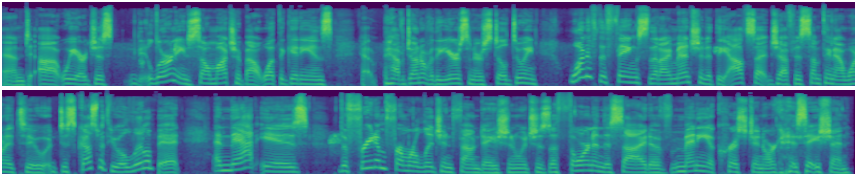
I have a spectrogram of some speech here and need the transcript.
And uh, we are just learning so much about what the Gideons have, have done over the years and are still doing. One of the things that I mentioned at the outset, Jeff, is something I wanted to discuss with you a little bit, and that is the Freedom from Religion Foundation, which is a thorn in the side of many a Christian organization,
